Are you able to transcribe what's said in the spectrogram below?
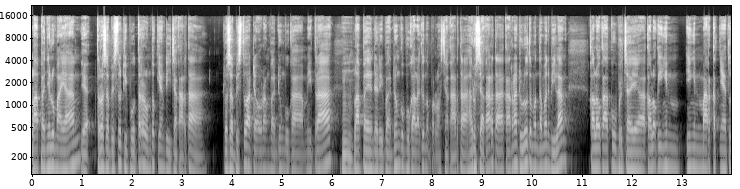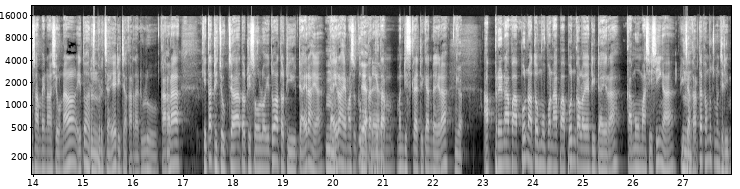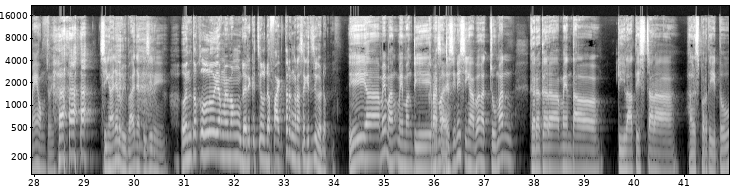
labanya lumayan, Iya. terus habis itu diputer untuk yang di Jakarta. Terus habis itu ada orang Bandung buka mitra, Hmm. laba yang dari Bandung aku buka lagi untuk perluas Jakarta. Harus Jakarta karena dulu teman-teman bilang kalau aku berjaya, kalau ingin ingin marketnya itu sampai nasional itu harus Hmm. berjaya di Jakarta dulu. Karena kita di Jogja atau di Solo itu atau di daerah ya, daerah ya maksudku Ya, bukan daerah. kita mendiskreditkan daerah. Enggak. Ah, Brand apa pun atau maupun apa pun kalau yang di daerah kamu masih singa di Hmm. Jakarta kamu cuma jadi meong coy. Singanya lebih banyak di sini. Untuk lu yang memang dari kecil udah fighter ngerasa gitu juga dok? Iya, memang memang di Kerasa memang ya? di sini singa banget. Cuman gara-gara mental dilatih secara hal seperti itu,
